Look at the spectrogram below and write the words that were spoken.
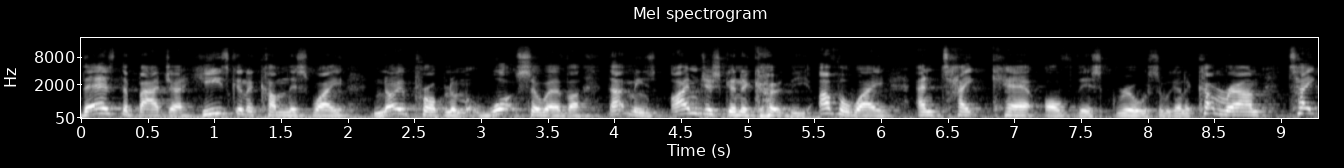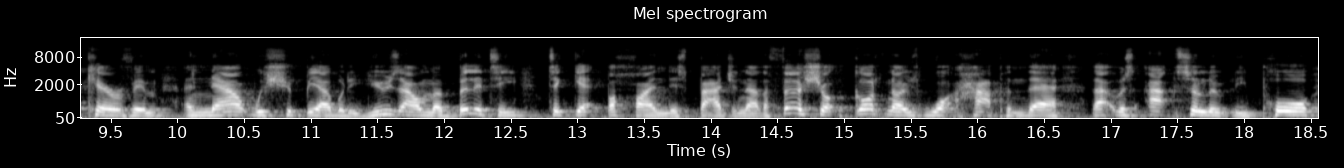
There's the badger. He's going to come this way. No problem whatsoever. That means I'm just going to go the other way and take care of this grill. So we're going to come around, take care of him, and now we should be able to use our mobility to get behind this badger. Now, the first shot, God knows what happened there. That was absolutely poor,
